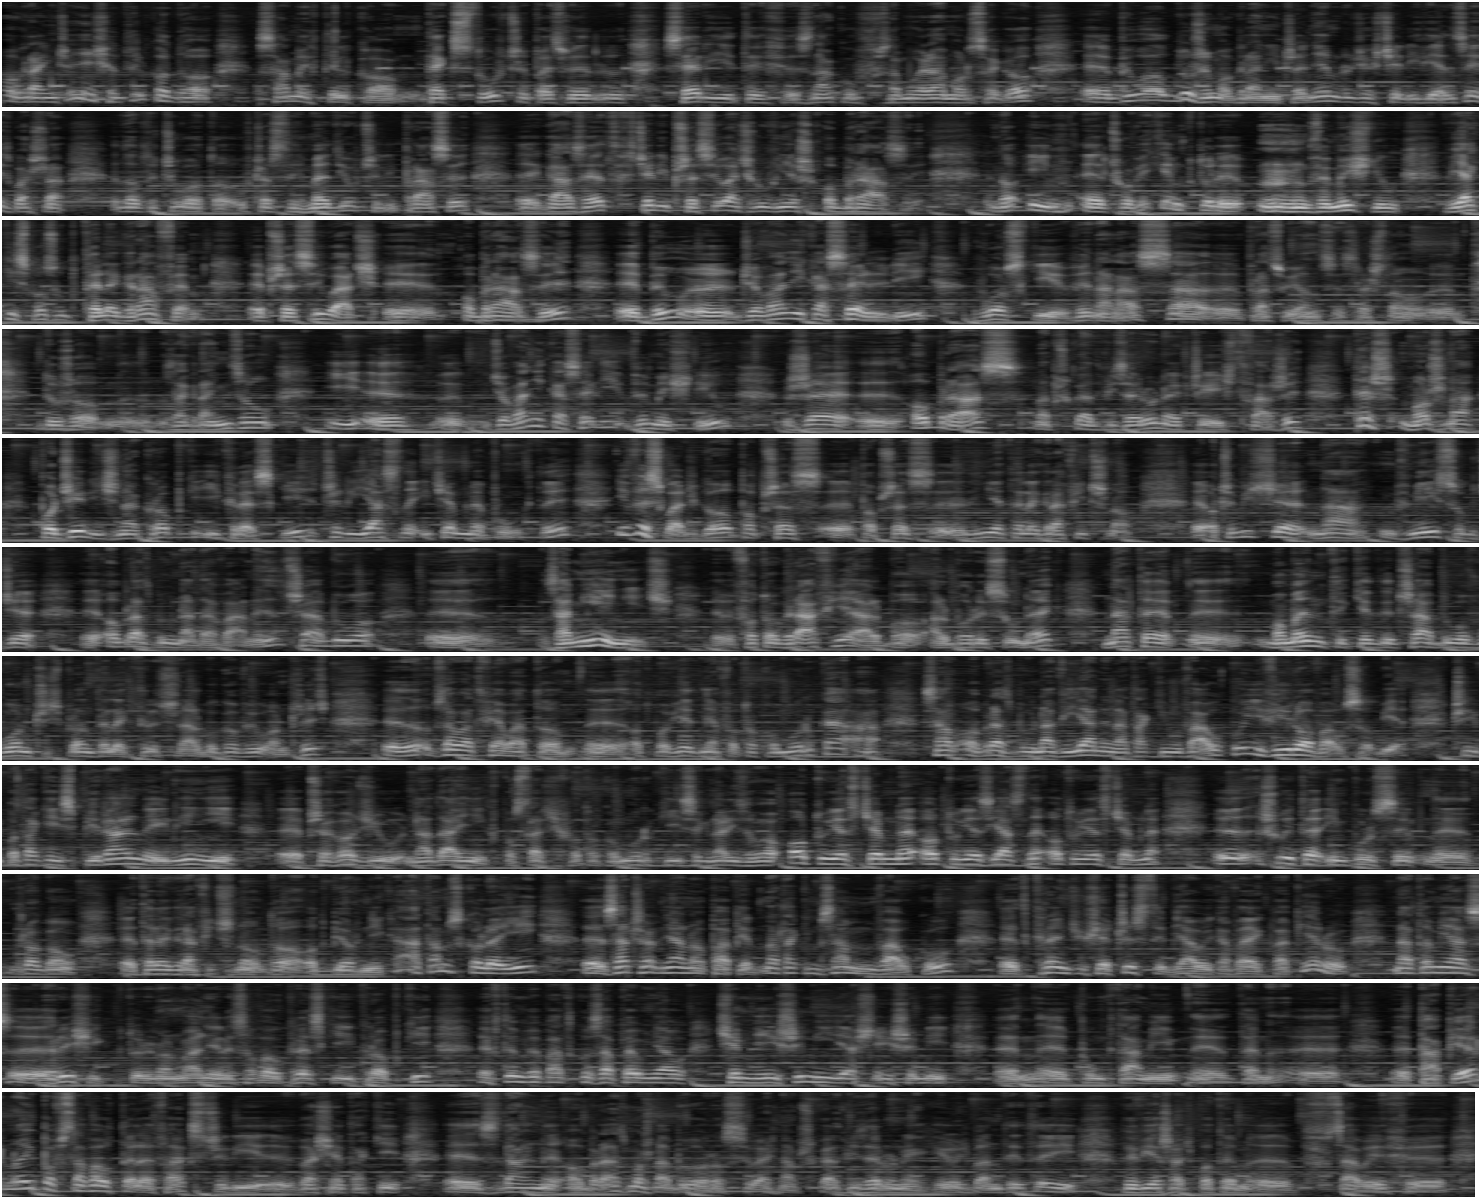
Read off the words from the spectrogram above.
Ograniczenie się tylko do samych tylko tekstów, czy powiedzmy serii tych znaków Samuela Morsego e, było dużym ograniczeniem. Ludzie chcieli więcej, zwłaszcza dotyczyło to ówczesnych mediów, czyli prasy, e, gazet. Chcieli przesyłać również obrazy. No i e, człowiekiem, który wymyślił w jaki sposób telegrafem przesyłać obrazy, był Giovanni Caselli, włoski wynalazca, pracujący zresztą za granicą i Giovanni Caselli wymyślił, że obraz, na przykład wizerunek czyjejś twarzy, też można podzielić na kropki i kreski, czyli jasne i ciemne punkty i wysłać go poprzez, poprzez linię telegraficzną. Oczywiście na, w miejscu, gdzie obraz był nadawany, trzeba było zamienić y, fotografię albo, albo rysunek na te y, momenty, kiedy trzeba było włączyć prąd elektryczny albo go wyłączyć. Y, załatwiała to odpowiednia fotokomórka, a sam obraz był nawijany na takim wałku i wirował sobie. Czyli po takiej spiralnej linii przechodził nadajnik w postaci fotokomórki i sygnalizował o tu jest ciemne, o tu jest jasne, o tu jest ciemne. Szły te impulsy drogą telegraficzną do odbiornika, a tam z kolei E, zaczerniano papier. Na takim samym wałku e, kręcił się czysty biały kawałek papieru, natomiast e, rysik, który normalnie rysował kreski i kropki, w tym wypadku zapełniał ciemniejszymi i jaśniejszymi punktami ten papier. No i powstawał telefaks, czyli właśnie taki zdalny obraz. Można było rozsyłać na przykład wizerunek jakiegoś bandyty i wywieszać potem w całych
